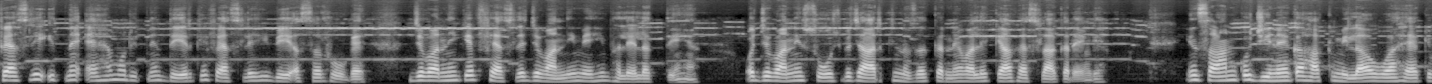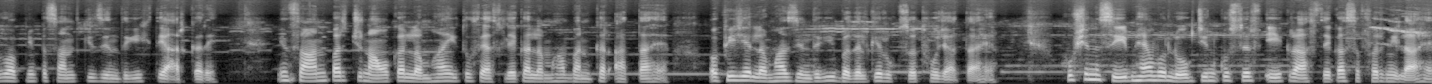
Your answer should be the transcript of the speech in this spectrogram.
فیصلے اتنے اہم اور اتنے دیر کے فیصلے ہی بے اثر ہو گئے۔ جوانی کے فیصلے جوانی میں ہی بھلے لگتے ہیں اور جوانی سوچ بچار کی نظر کرنے والے کیا فیصلہ کریں گے۔ انسان کو جینے کا حق ملا ہوا ہے کہ وہ اپنی پسند کی زندگی اختیار کرے۔ انسان پر چناؤ کا لمحہ ہی تو فیصلے کا لمحہ بن کر آتا ہے اور پھر یہ لمحہ زندگی بدل کے رخصت ہو جاتا ہے۔ خوش نصیب ہیں وہ لوگ جن کو صرف ایک راستے کا سفر ملا ہے۔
